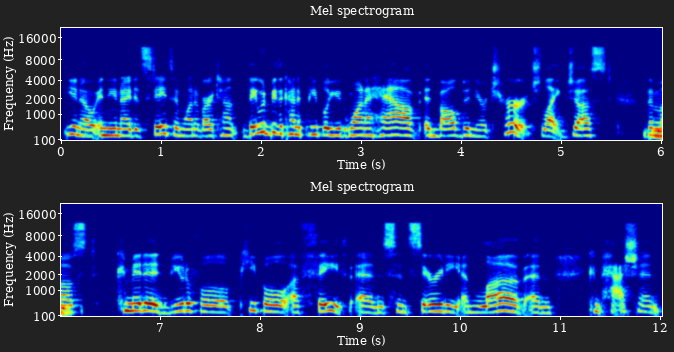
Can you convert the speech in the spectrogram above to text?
you know, in the United States in one of our towns, they would be the kind of people you'd want to have involved in your church, like just the Mm. most committed, beautiful people of faith and sincerity and love and compassion.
